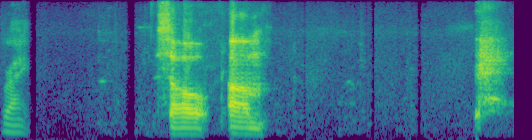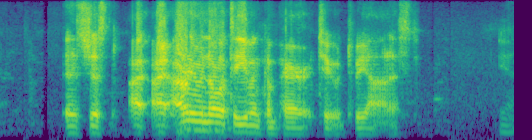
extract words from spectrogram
Right. So um, it's just I, I don't even know what to even compare it to, to be honest. Yeah.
